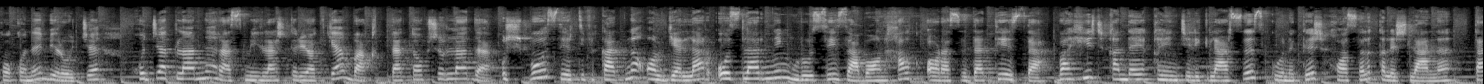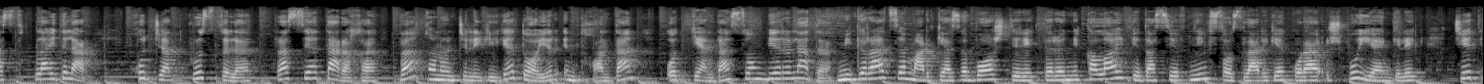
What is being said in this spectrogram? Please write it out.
huquqini beruvchi hujjatlarni rasmiylashtirayotgan vaqtda topshiriladi. Ushbu sertifikatni olganlar o'zlarining rusiy zabon xalq orasida tezda va hech qanday qiyinchiliklarsiz ko'nikish hosil qilishlarini tasdiqlaydilar. Hujjat rus tili rossiya tarixi va qonunchiligiga doir imtihondan o'tgandan so'ng beriladi. Migratsiya markazi bosh direktori nikolay fedosevning so'zlariga ko'ra ushbu yangilik chet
